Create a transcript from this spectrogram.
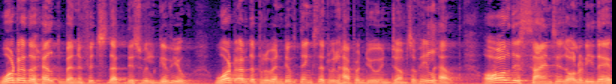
What are the health benefits that this will give you? What are the preventive things that will happen to you in terms of ill health? All this science is already there.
